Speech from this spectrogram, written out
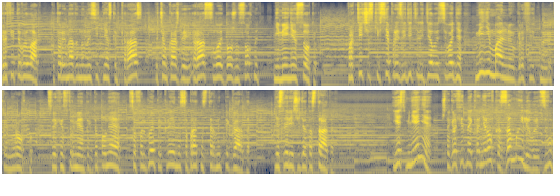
графитовый лак, который надо наносить несколько раз, причем каждый раз слой должен сохнуть не менее соток. Практически все производители делают сегодня минимальную графитную экранировку в своих инструментах, дополняя софольгой, приклеенной с обратной стороны пигарда, если речь идет о стратах. Есть мнение, что графитная экранировка замыливает звук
